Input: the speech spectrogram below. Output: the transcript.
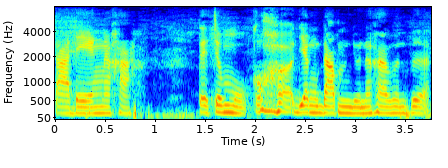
ตาแดงนะคะ แต่จมูกก็ยังดำอยู่นะคะเพื่อน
